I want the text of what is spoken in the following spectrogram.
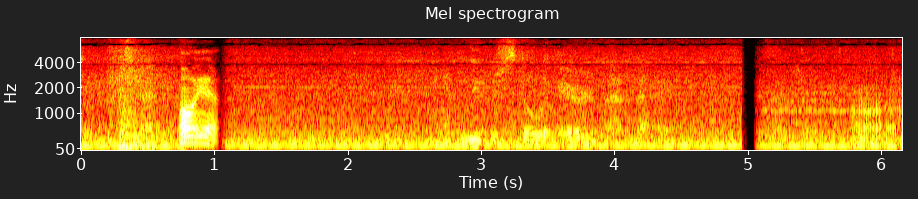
Seems like it's that. Oh yeah. I can't believe there's still air in that bag. Um,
